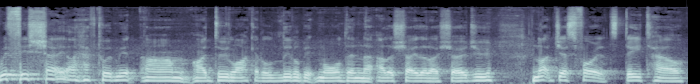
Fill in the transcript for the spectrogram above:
With this Shay, I have to admit, um, I do like it a little bit more than the other Shay that I showed you. Not just for its detail,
